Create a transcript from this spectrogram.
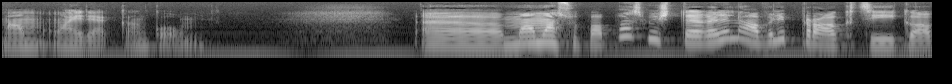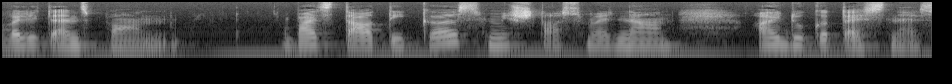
մամ մայրական կողմից։ Մամաս ու papas միշտ եղել են ավելի պրակտիկ, ավելի տենց բան։ Բայց տատիկս միշտ ասում էր նան, այ դու կտեսնես,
